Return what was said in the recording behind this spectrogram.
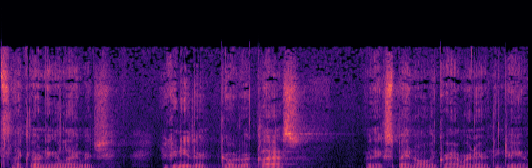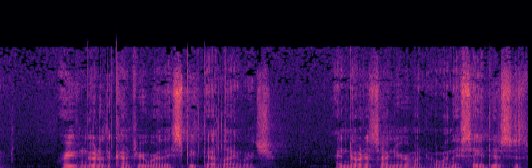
It's like learning a language. You can either go to a class where they explain all the grammar and everything to you. Or you can go to the country where they speak that language and notice on your own. Oh, when they say this, is,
